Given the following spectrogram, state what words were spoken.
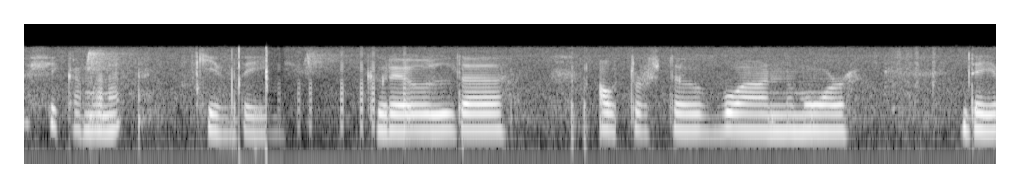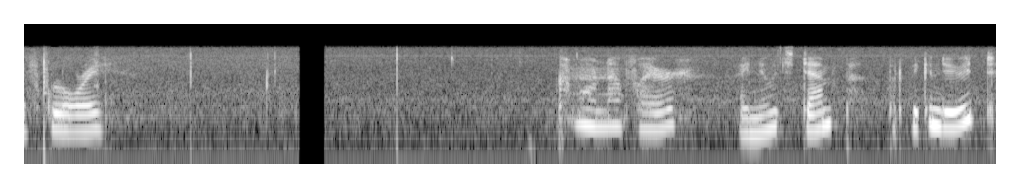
I think I'm gonna give the good old uh, outdoor stove one more day of glory. Come on now, fire. I know it's damp, but we can do it.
